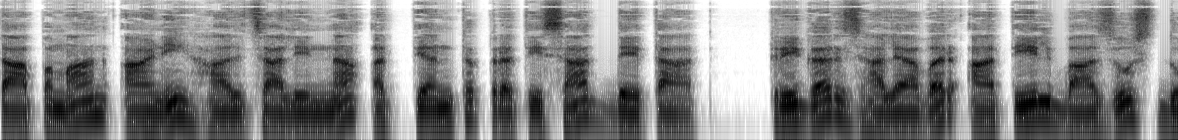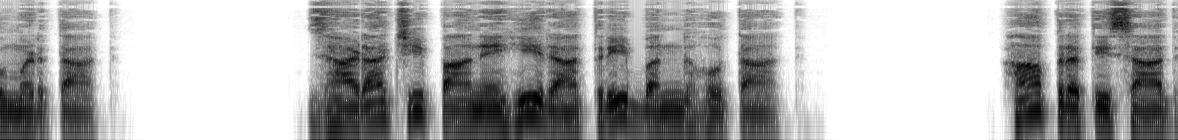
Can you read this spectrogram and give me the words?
तापमान आणि हालचालींना अत्यंत प्रतिसाद देतात ट्रिगर झाल्यावर आतील बाजूस दुमडतात. झाडाची पानेही रात्री बंद होतात. हा प्रतिसाद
